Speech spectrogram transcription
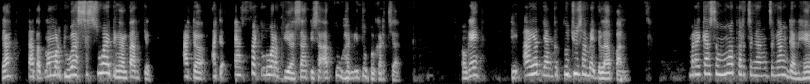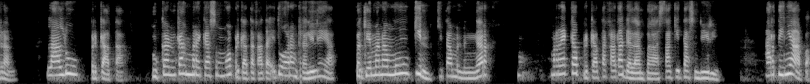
Ya, catat nomor dua sesuai dengan target. Ada ada efek luar biasa di saat Tuhan itu bekerja. Oke, di ayat yang ketujuh sampai delapan, mereka semua tercengang-cengang dan heran. Lalu berkata, bukankah mereka semua berkata-kata itu orang Galilea? Bagaimana mungkin kita mendengar mereka berkata-kata dalam bahasa kita sendiri? Artinya apa?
